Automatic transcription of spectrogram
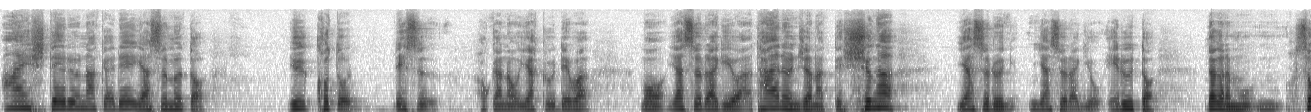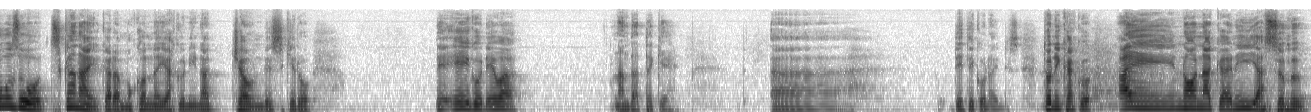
愛している中で休むということです。他の訳ではもう安らぎを与えるんじゃなくて主が安らぎ安らぎを得ると。だからもう想像つかないからもうこんな役になっちゃうんですけど。で英語では何だったっけ？あ出てこないです。とにかく愛の中に休む。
